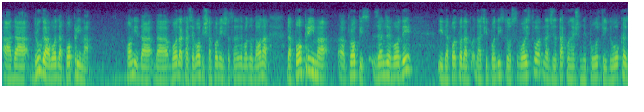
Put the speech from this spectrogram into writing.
a da druga voda poprima, pomije, da, da voda koja se obična pomiješa sa zemzem vodom, da ona da poprima a, propis zemzem vode i da potpada znači, pod isto svojstvo, znači da tako nešto ne postoji dokaz,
